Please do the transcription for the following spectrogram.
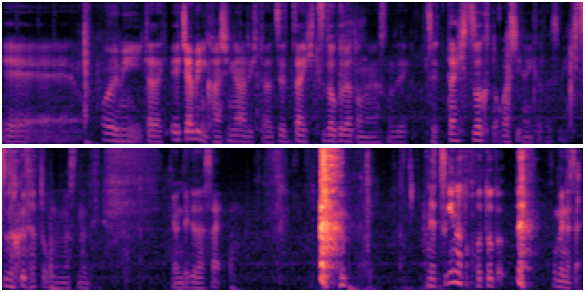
えー、お読みいただき、HIV に関心のある人は絶対必読だと思いますので、絶対必読っておかしいな言い方ですね。必読だと思いますので、読んでください。で、次のホット ごめんなさい。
